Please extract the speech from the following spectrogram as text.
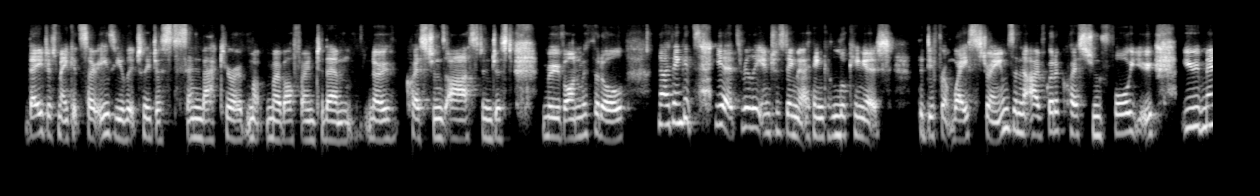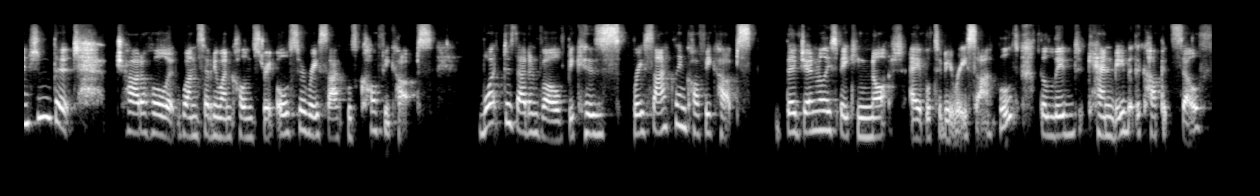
they just make it so easy. You literally just send back your mobile phone to them, no questions asked, and just move on with it all. No, I think it's, yeah, it's really interesting that I think looking at the different waste streams. And I've got a question for you. You mentioned that Charter Hall at 171 Collins Street also recycles coffee cups. What does that involve? Because recycling coffee cups, they're generally speaking not able to be recycled. The lid can be, but the cup itself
